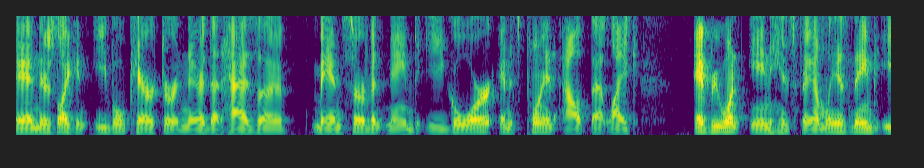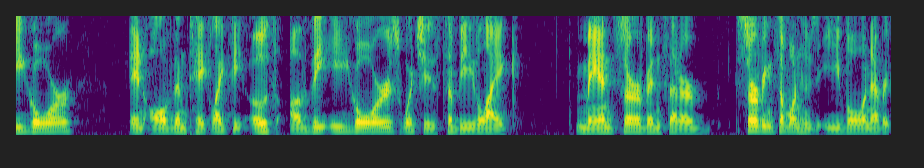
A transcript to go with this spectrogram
and there's like an evil character in there that has a manservant named Igor, and it's pointed out that like everyone in his family is named Igor, and all of them take like the oath of the Igors, which is to be like manservants that are serving someone who's evil and every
